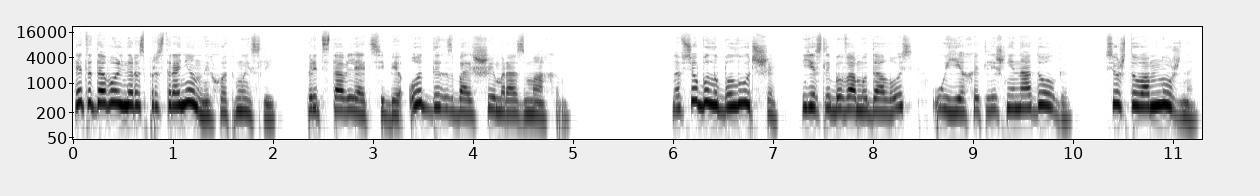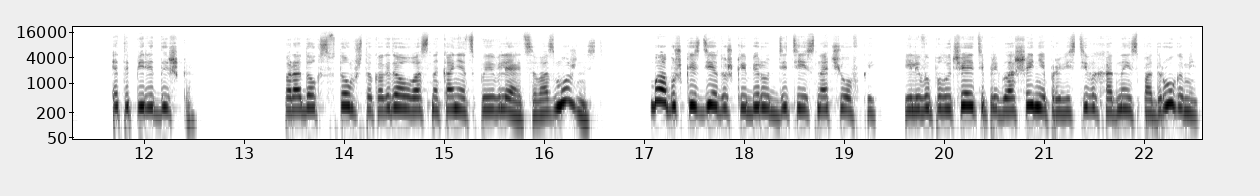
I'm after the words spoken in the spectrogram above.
Это довольно распространенный ход мыслей — представлять себе отдых с большим размахом. Но все было бы лучше, если бы вам удалось уехать лишь ненадолго. Все, что вам нужно — это передышка. Парадокс в том, что когда у вас наконец появляется возможность, бабушка с дедушкой берут детей с ночевкой, или вы получаете приглашение провести выходные с подругами,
